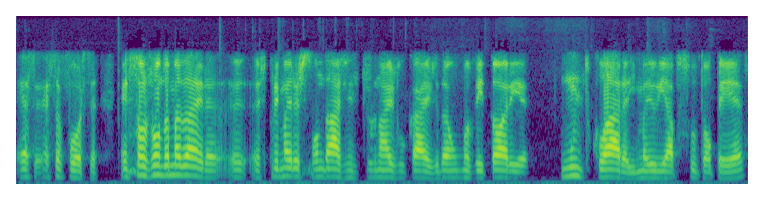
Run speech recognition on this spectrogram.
essa, essa, força. Em São João da Madeira, as primeiras sondagens dos jornais locais dão uma vitória muito clara e maioria absoluta ao PS,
